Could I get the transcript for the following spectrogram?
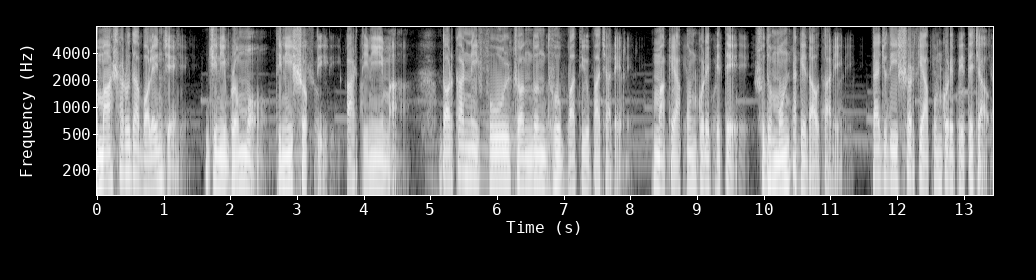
মা সারদা বলেন যে, যিনি ব্রহ্ম, তিনি শক্তি, আর তিনিই মা। দরকার নেই ফুল, চন্দন, ধূপ, বাতি, উপাচারের। মাকে আপন করে পেতে শুধু মনটাকে দাও তারে। তাই যদি ঈশ্বরকে আপন করে পেতে চাও,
